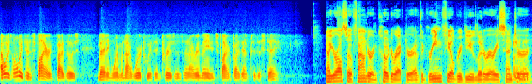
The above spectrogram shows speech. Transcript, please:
I was always inspired by those men and women I worked with in prisons, and I remain inspired by them to this day. Now, you're also founder and co director of the Greenfield Review Literary Center mm-hmm.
